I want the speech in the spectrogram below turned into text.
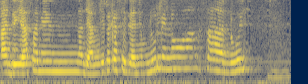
andeha hiasa any mandeha mimetraka CV any amin'olona ianao an sa hanohy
